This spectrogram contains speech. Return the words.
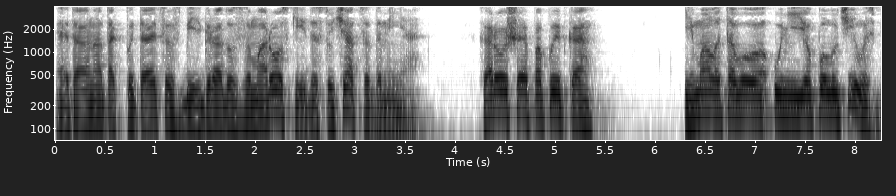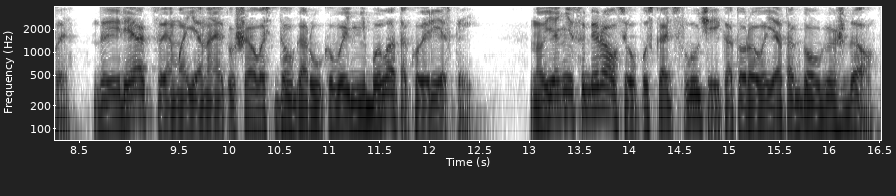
Это она так пытается сбить градус заморозки и достучаться до меня. Хорошая попытка. И мало того, у нее получилось бы. Да и реакция моя на эту шалость Долгоруковой не была такой резкой. Но я не собирался упускать случай, которого я так долго ждал,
